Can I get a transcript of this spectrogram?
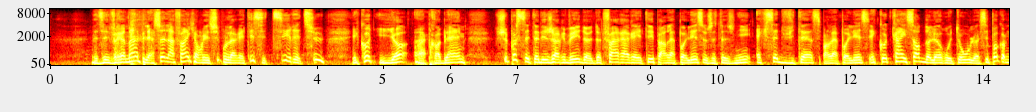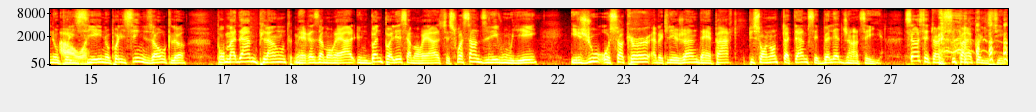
Dire, vraiment, puis la seule affaire qu'ils ont réussi pour l'arrêter, c'est tirer dessus. Écoute, il y a un problème. Je sais pas si c'était déjà arrivé de, de te faire arrêter par la police aux États-Unis, excès de vitesse par la police. Écoute, quand ils sortent de leur auto, là, c'est pas comme nos Ah, policiers. Nos policiers, nous autres, là, pour Madame Plante, mairesse de Montréal, une bonne police à Montréal, c'est 70 livres mouillés. Il joue au soccer avec les jeunes d'un parc, puis son nom de totem, c'est Belette Gentille. Ça, c'est un super policier.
